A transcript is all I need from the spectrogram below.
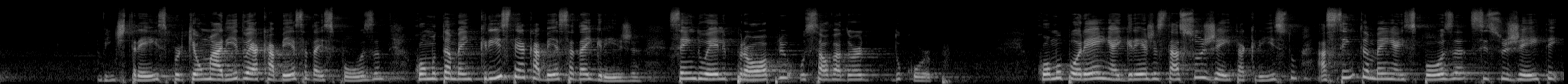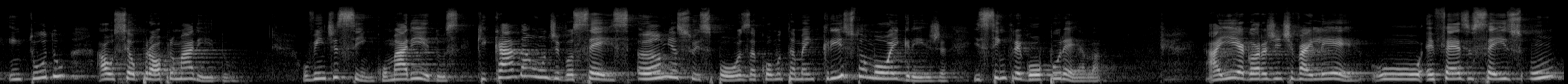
23. Porque o marido é a cabeça da esposa, como também Cristo é a cabeça da igreja, sendo ele próprio o salvador do corpo. Como, porém, a igreja está sujeita a Cristo, assim também a esposa se sujeite em tudo ao seu próprio marido. O 25. Maridos, que cada um de vocês ame a sua esposa, como também Cristo amou a igreja e se entregou por ela. Aí agora a gente vai ler o Efésios 6, 1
